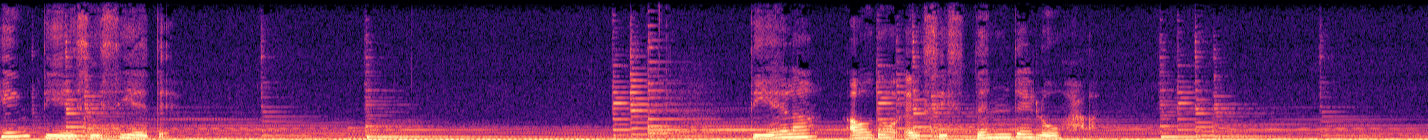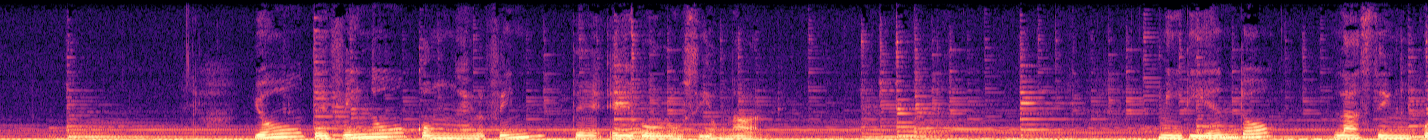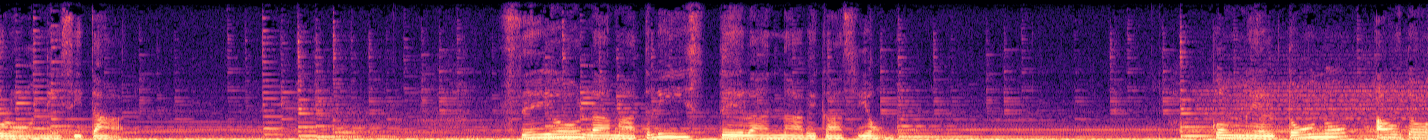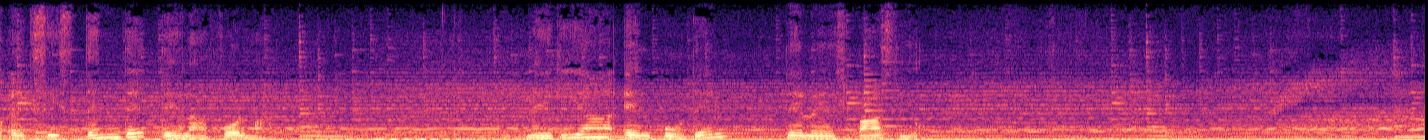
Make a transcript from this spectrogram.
Imagen 17 Tierra autoexistente roja. Yo defino con el fin de evolucionar, midiendo la sincronicidad. Sello la matriz de la navegación con el tono autoexistente de la forma. Me guía el poder del espacio.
